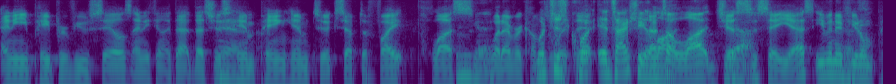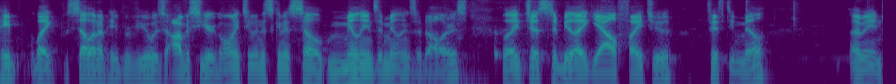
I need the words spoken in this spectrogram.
any pay per view sales, anything like that. That's just Yeah. him paying him to accept a fight plus Okay. whatever comes Which is quite it. it's actually a That's lot. a lot just Yeah. to say yes, even if you don't pay like selling a pay per view, which obviously you're going to, and it's going to sell millions and millions of dollars. But like just to be like, yeah, I'll fight you, fifty mil. I mean,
